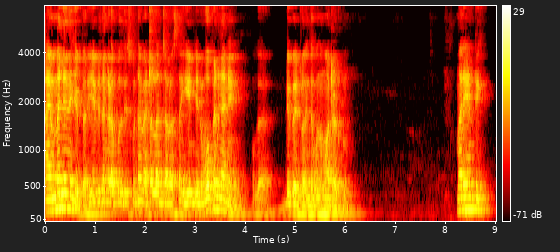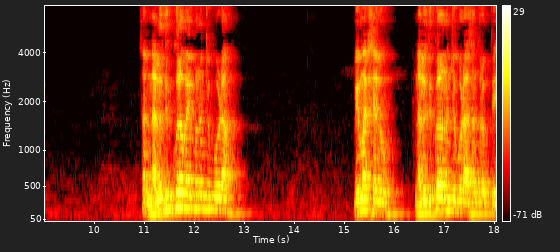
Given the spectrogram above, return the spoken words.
ఆ ఎమ్మెల్యేనే చెప్పారు. ఏ విధంగా డబ్బులు తీసుకుంటాం ఎట్లా లంచాలు వస్తాయి ఏంటి అని ఓపెన్గానే ఒక డిబేట్లో ఇంతకుముందు మాట్లాడుకున్నాం. మరేంటి? సో నలుదిక్కుల వైపు నుంచి కూడా విమర్శలు నలుదిక్కుల నుంచి కూడా అసంతృప్తి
